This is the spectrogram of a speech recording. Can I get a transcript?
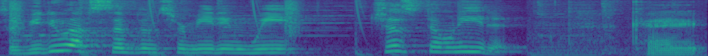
So if you do have symptoms from eating wheat, just don't eat it. Okay,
